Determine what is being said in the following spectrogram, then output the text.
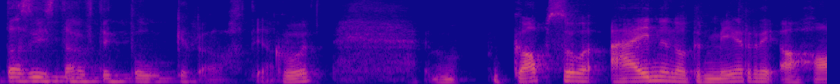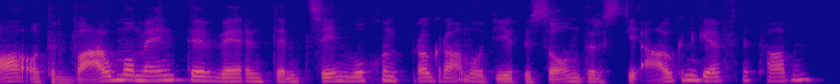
das ist auf den Punkt gebracht. Ja. Gut. Gab es so einen oder mehrere Aha- oder Wow-Momente während dem 10-Wochen-Programm, wo dir besonders die Augen geöffnet haben?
